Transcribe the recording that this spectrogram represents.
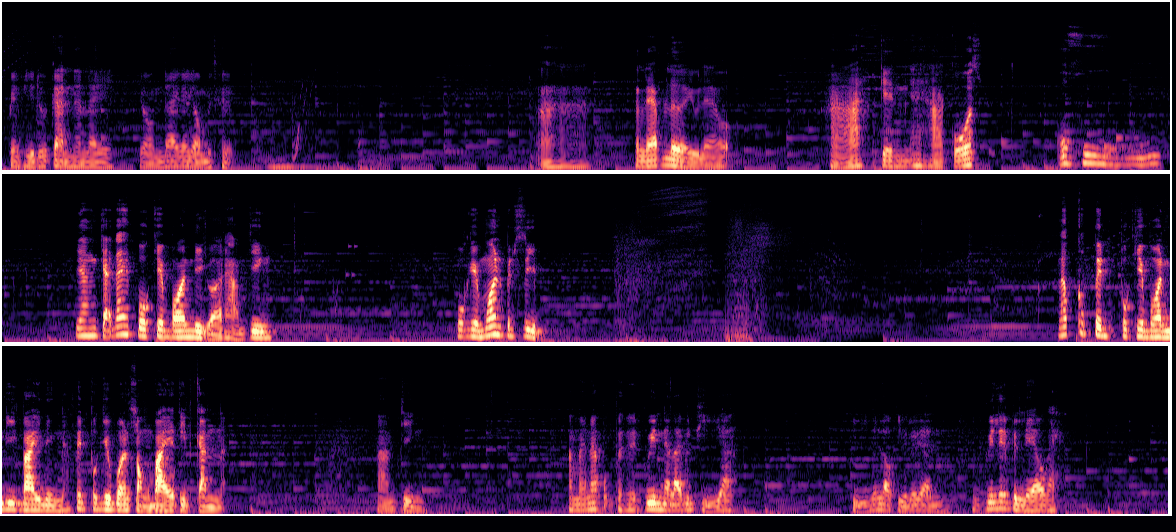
เป็นผีด้วยกันอะไร ยอมได้ก็ยอมไปเถอะ อ่าสแลบเลยอยู่แล้ว หาเกณฑ์ให้หาโกส โอ้โห ยังจะได้โปเกมอนอีกเหรอถามจริง โปเกมอนเป็นสิบแล้วก็เป็นโปเกมอนอีกใบหนึ่งนะ เป็นโปเกมอนสองใบติดกันอะถามจริงำไมหน้าปกเป็นเพนกวินอะไรเป็นผีอะผีไม่หลอกผีด้วยกันเพนกวินเล่นไปแล้วไง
